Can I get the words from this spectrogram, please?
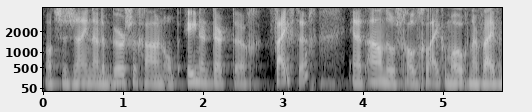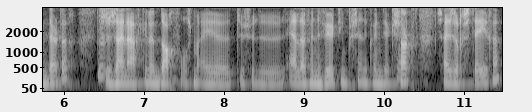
Want ze zijn naar de beurs gegaan op 31,50. En het aandeel schoot gelijk omhoog naar 35. Dus ze zijn eigenlijk in een dag volgens mij eh, tussen de 11 en de 14 procent, ik weet niet exact, zijn ze gestegen.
